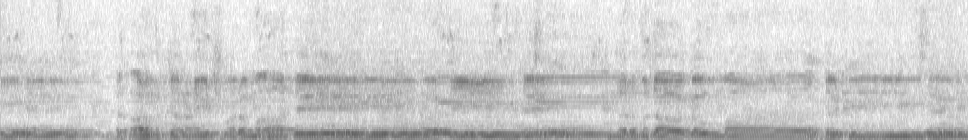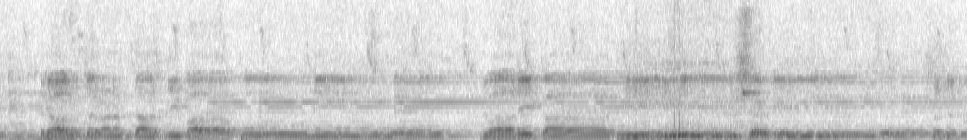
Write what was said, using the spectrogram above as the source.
જય રામ ચરણેશ્વર મહાદેવ કી જય નર્મદા ગૌમાત કી જય રામચરણદાસજી બાપુની જય દ્વારિકાધીશ કી સદગુરુ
